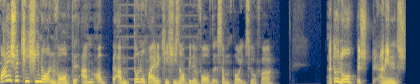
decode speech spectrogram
Why is Rikishi not involved? In, I'm, I'm, I don't know why Rikishi's not been involved at some point so far. I don't know. but sh- I mean, sh-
